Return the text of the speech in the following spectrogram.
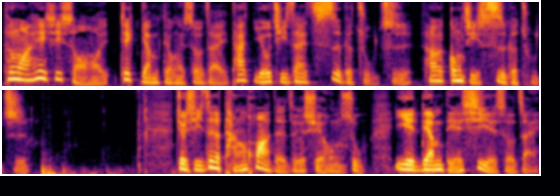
糖化血色素哦，最严重的时候在它，尤其在四个组织，它会攻击四个组织。就是这个糖化的这个血红素也两叠细的时候，在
